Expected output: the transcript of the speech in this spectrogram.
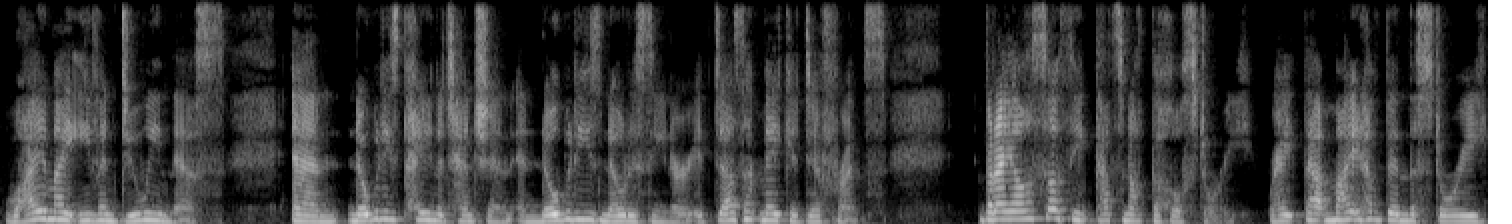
why am I even doing this? And nobody's paying attention and nobody's noticing or it doesn't make a difference. But I also think that's not the whole story, right? That might have been the story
